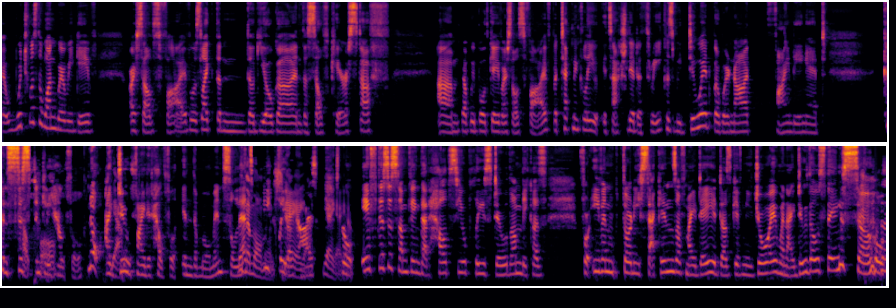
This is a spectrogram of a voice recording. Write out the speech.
uh, which was the one where we gave ourselves five? It was like the the yoga and the self care stuff um, that we both gave ourselves five. But technically, it's actually at a three because we do it, but we're not finding it consistently helpful. Helpful. No, I Yeah. do find it helpful in the moment. So let's the be clear, yeah, yeah, guys. Yeah, yeah. So if this is something that helps you, please do them because for even 30 seconds of my day, it does give me joy when I do those things. So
